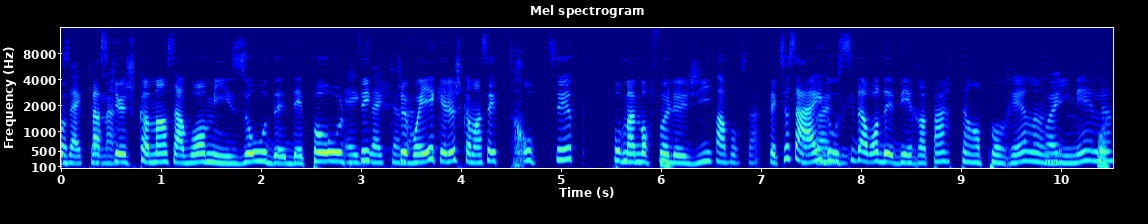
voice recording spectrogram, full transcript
Exactement. parce que je commence à voir mes os d'épaule je voyais que là je commençais à être trop petite pour ma morphologie 100 fait que ça ça, aide aussi d'avoir des, des repères temporels entre guillemets là.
